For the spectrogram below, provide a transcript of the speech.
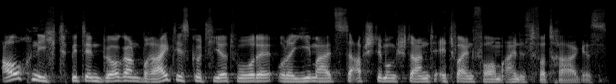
auch nicht mit den Bürgern breit diskutiert wurde oder jemals zur Abstimmung stand, etwa in Form eines Vertrages.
